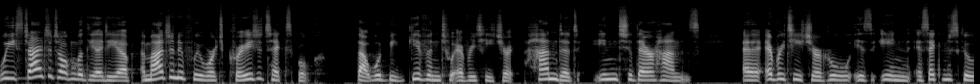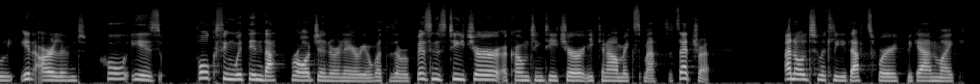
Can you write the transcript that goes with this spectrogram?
we started talking about the idea of imagine if we were to create a textbook that would be given to every teacher, handed into their hands. Uh, every teacher who is in a secondary school in Ireland who is focusing within that broad general area, whether they're a business teacher, accounting teacher, economics, maths, etc. And ultimately, that's where it began, Mike.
